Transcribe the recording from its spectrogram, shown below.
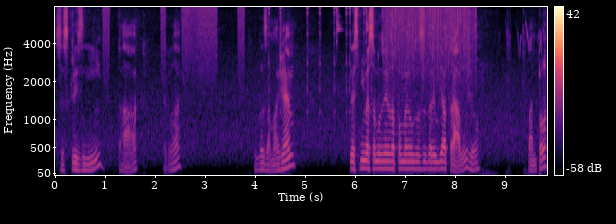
se sklizní. Tak, takhle. Takhle zamažem. Nesmíme samozřejmě zapomenout zase tady udělat trávu, že jo? Lempl.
